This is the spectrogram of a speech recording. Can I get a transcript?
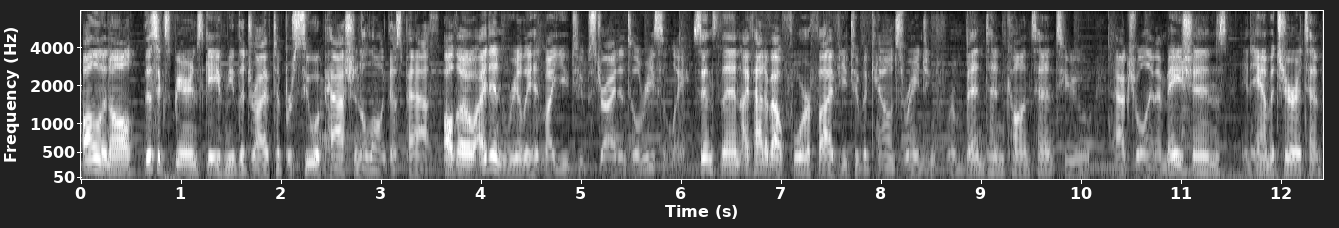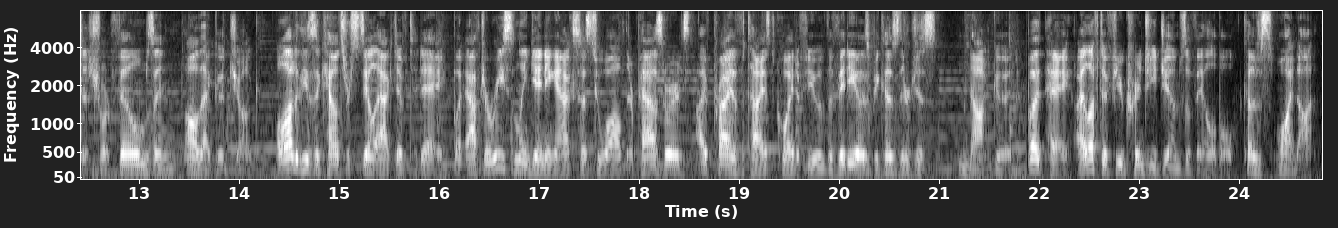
All in all, this experience gave me the drive to pursue a passion along this path, although I didn't really hit my YouTube stride until recently. Since then, I've had about 4 or 5 YouTube accounts ranging from Ben 10 content to actual animations, an amateur attempt at short films, and all that good junk. A lot of these accounts are still active today, but after recently gaining access to all of their passwords, I've privatized quite a few of the videos because they're just not good. But hey, I left a few cringy gems available, cause why not?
